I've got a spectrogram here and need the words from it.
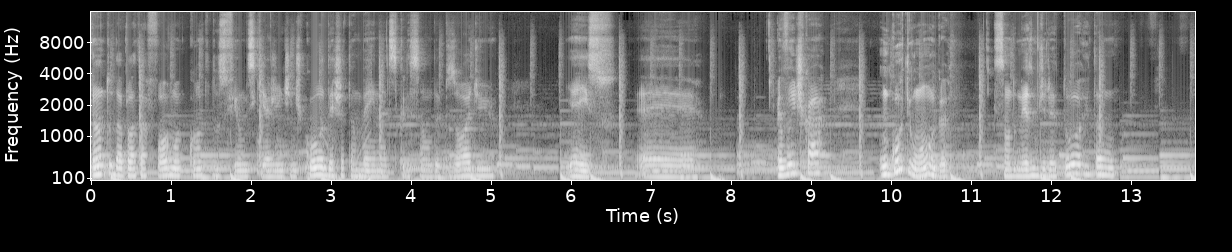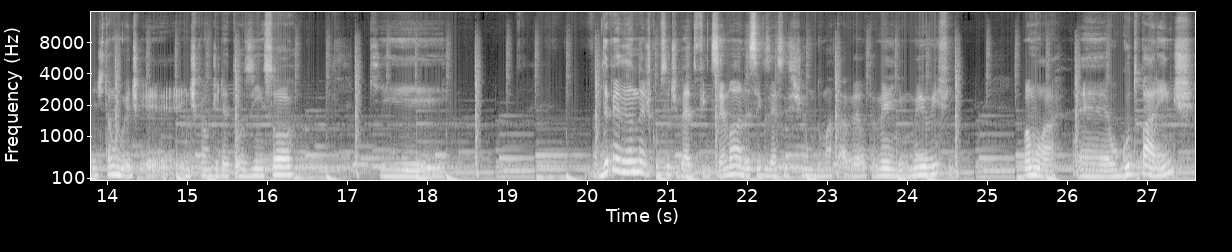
tanto da plataforma quanto dos filmes que a gente indicou, deixa também na descrição do episódio. E é isso. É, eu vou indicar um curto e um longa, que são do mesmo diretor, então editar um, edi- eh, indicar um diretorzinho só, que dependendo né, de como você tiver do fim de semana, se quiser assistir um do Matavel também, o meu, enfim. Vamos lá. É, o Guto Parente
